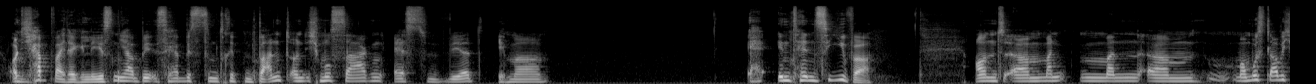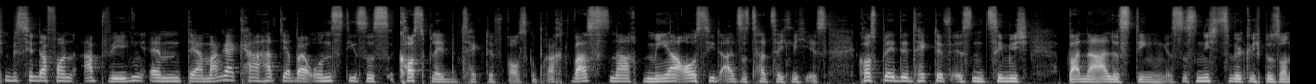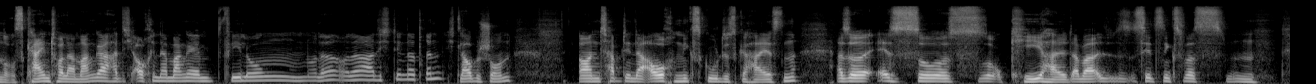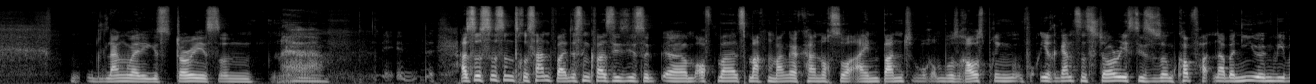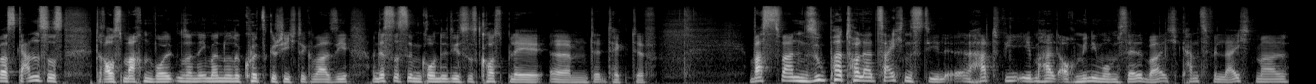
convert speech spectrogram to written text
Und ich habe weitergelesen, ja, bisher bis zum dritten Band und ich muss sagen, es wird immer intensiver. Und ähm, man, man, ähm, man muss, glaube ich, ein bisschen davon abwägen. Ähm, der Mangaka hat ja bei uns dieses Cosplay Detective rausgebracht, was nach mehr aussieht, als es tatsächlich ist. Cosplay Detective ist ein ziemlich banales Ding. Es ist nichts wirklich Besonderes. Kein toller Manga. Hatte ich auch in der Manga-Empfehlung, oder? Oder hatte ich den da drin? Ich glaube schon und habe den da auch nichts Gutes geheißen. Also es ist so, so okay halt, aber es ist jetzt nichts, was mh, hm, langweilige Stories und äh, also es ist interessant, weil das sind quasi diese, ähm, oftmals machen Mangaka noch so ein Band, wo, wo sie rausbringen, ihre ganzen Stories, die sie so im Kopf hatten, aber nie irgendwie was Ganzes draus machen wollten, sondern immer nur eine Kurzgeschichte quasi. Und das ist im Grunde dieses Cosplay-Detective. Ähm, was zwar ein super toller Zeichenstil äh, hat, wie eben halt auch Minimum selber. Ich kann es vielleicht mal.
